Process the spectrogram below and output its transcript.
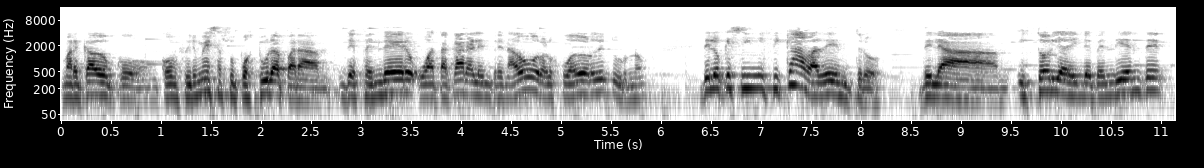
marcado con, con, firmeza su postura para defender o atacar al entrenador o al jugador de turno, de lo que significaba dentro de la historia de Independiente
